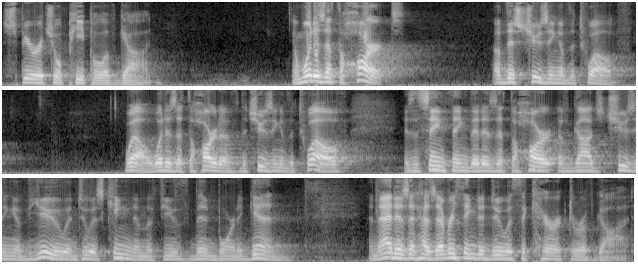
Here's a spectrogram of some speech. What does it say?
spiritual people of God. And what is at the heart of this choosing of the 12? Well, what is at the heart of the choosing of the 12 is the same thing that is at the heart of God's choosing of you into his kingdom if you've been born again. And that is, it has everything to do with the character of God.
